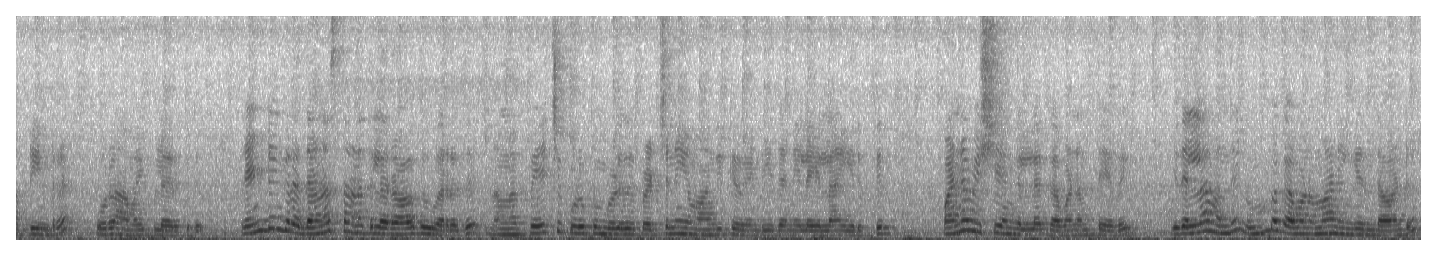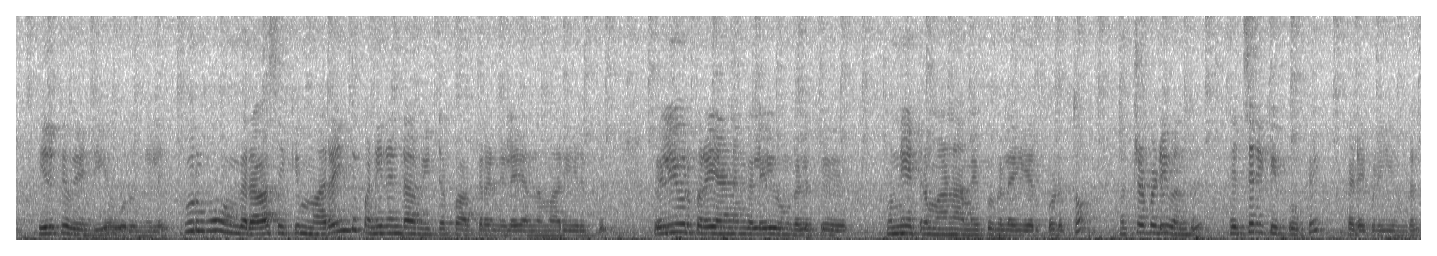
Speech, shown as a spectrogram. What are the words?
அப்படின்ற ஒரு அமைப்பில் இருக்குது. ரெண்டுங்கிற தனஸ்தானத்தில் ராகு வர்றது நம்ம பேச்சு கொடுக்கும் பொழுது பிரச்சனையை வாங்கிக்க வேண்டியத நிலையெல்லாம் இருக்குது பண விஷயங்களில் கவனம் தேவை. இதெல்லாம் வந்து ரொம்ப கவனமாக நீங்கள் இந்த ஆண்டு இருக்க வேண்டிய ஒரு நிலை. குருவும் உங்கள் ராசிக்கு மறைந்து பன்னிரெண்டாம் வீட்டை பார்க்குற நிலை அந்த மாதிரி இருக்குது வெளியூர் பிரயாணங்களில் உங்களுக்கு முன்னேற்றமான அமைப்புகளை ஏற்படுத்தும். மற்றபடி வந்து எச்சரிக்கை போக்கை கடைபிடியுங்கள்.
